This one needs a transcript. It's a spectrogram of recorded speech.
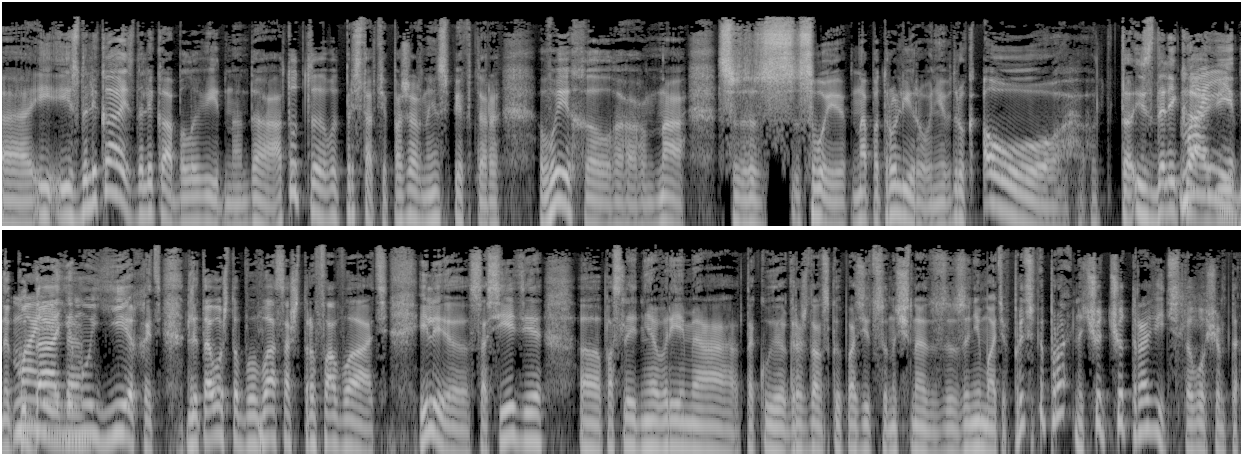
и издалека, издалека было видно, да. А тут, вот представьте, пожарный инспектор выехал на свой, на патрулирование, и вдруг, о, издалека мои, видно, куда мои, ему да. ехать для того, чтобы вас оштрафовать. Или соседи последнее время такую гражданскую позицию начинают занимать. И, в принципе, правильно. Что травить-то, в общем-то?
